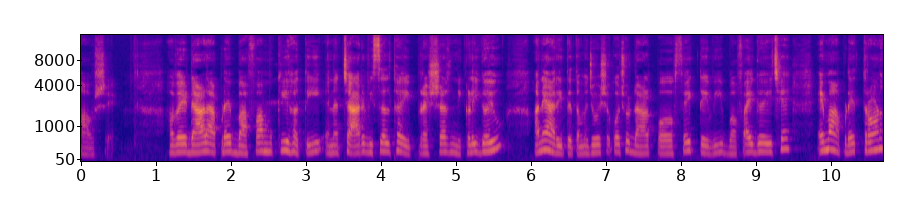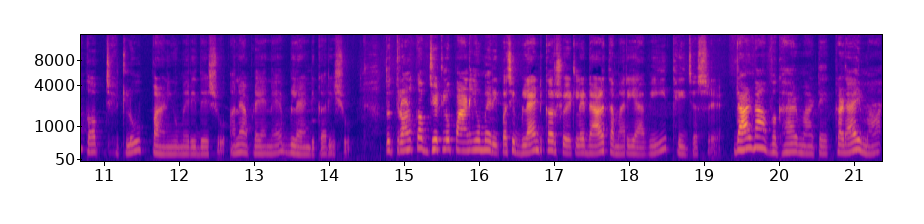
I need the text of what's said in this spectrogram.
આવશે. હવે દાળ આપણે બાફવા મૂકી હતી, એના ચાર વિસલ થઈ પ્રેશર નીકળી ગયું. અને આ રીતે તમે જોઈ શકો છો દાળ પરફેક્ટ એવી બફાઈ ગઈ છે. એમાં આપણે ત્રણ કપ જેટલું પાણી ઉમેરી દઈશું અને આપણે એને બ્લેન્ડ કરીશું. તો ત્રણ કપ જેટલું પાણી ઉમેરી, પછી બ્લેન્ડ કરશો એટલે દાળ તમારી આવી થઈ જશે. દાળના વઘાર માટે કડાઈમાં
